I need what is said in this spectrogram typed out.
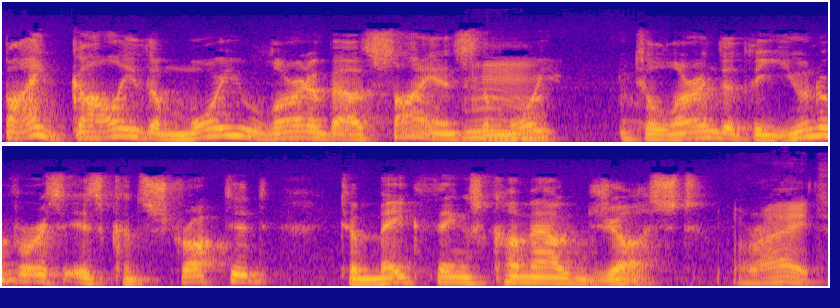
by golly, the more you learn about science, the mm. more you to learn that the universe is constructed to make things come out just. Right.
